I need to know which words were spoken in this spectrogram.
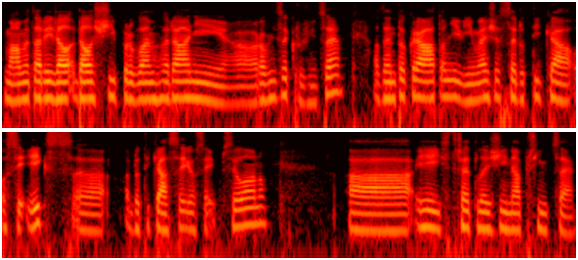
Tak máme tady dal, další problém hledání uh, rovnice kružnice a tentokrát o ní víme, že se dotýká osy x a dotýká se i osy y a její střed leží na přímce,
